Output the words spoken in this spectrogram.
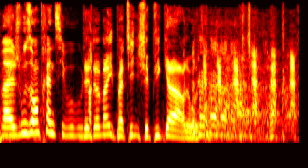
Bah, je vous entraîne si vous voulez. Dès demain, il patine chez Picard.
